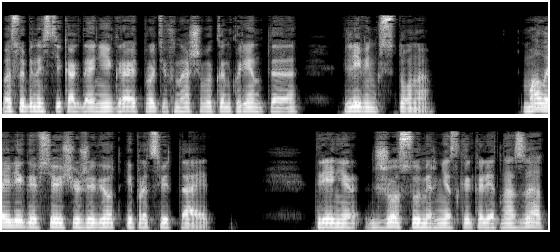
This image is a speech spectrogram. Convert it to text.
в особенности, когда они играют против нашего конкурента Ливингстона. Малая лига все еще живет и процветает. Тренер Джос умер несколько лет назад,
